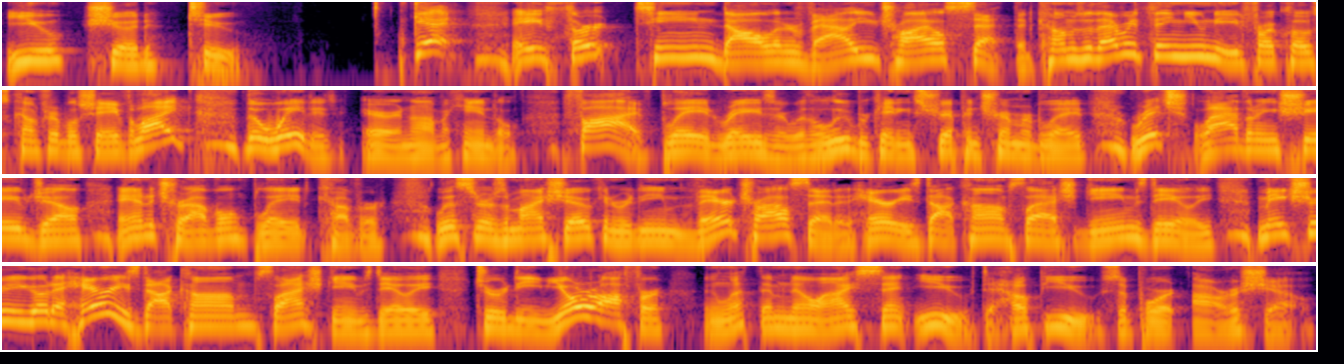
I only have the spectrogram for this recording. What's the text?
You should too. Get a $13 value trial set that comes with everything you need for a close, comfortable shave, like the weighted aerodynamic handle, five blade razor with a lubricating strip and trimmer blade, rich lathering shave gel, and a travel blade cover. Listeners of my show can redeem their trial set at harrys.com slash games daily. Make sure you go to harrys.com slash games daily to redeem your offer and let them know I sent you to help you support our show.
